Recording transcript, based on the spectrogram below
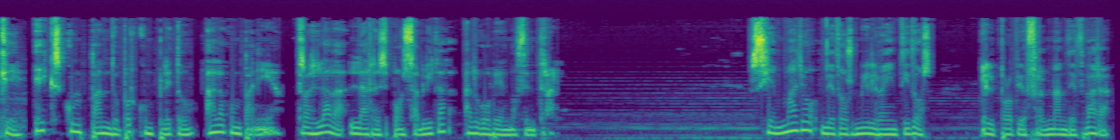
que, exculpando por completo a la compañía, traslada la responsabilidad al gobierno central. Si en mayo de 2022 el propio Fernández Vara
